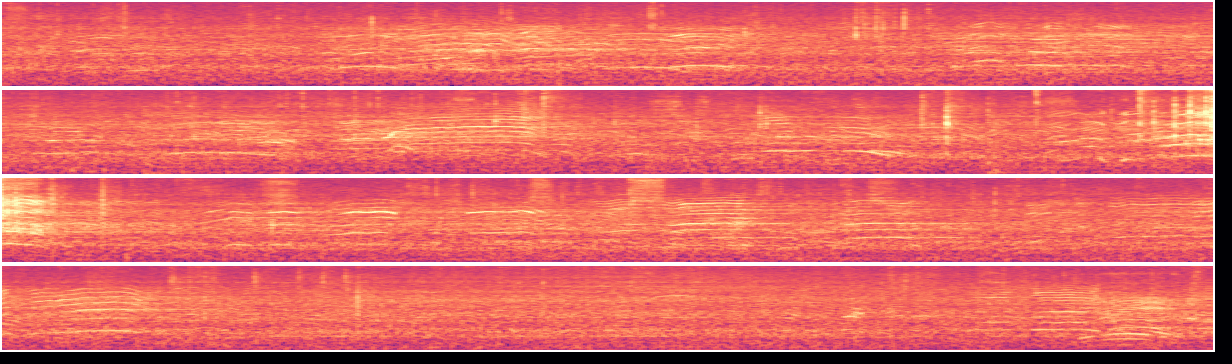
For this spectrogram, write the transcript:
Good.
